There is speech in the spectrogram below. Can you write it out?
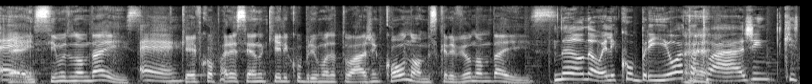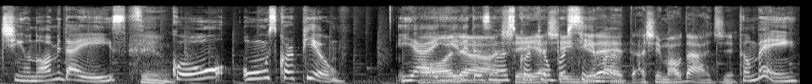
É. É. em cima do nome da ex. É. Que aí ficou parecendo que ele cobriu uma tatuagem com o nome, escreveu o nome da ex. Não, não, ele cobriu a É. tatuagem que tinha o nome da ex Sim. com um escorpião. E aí Olha, ele desenhou um escorpião achei por cima. indireta, achei maldade. Também.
